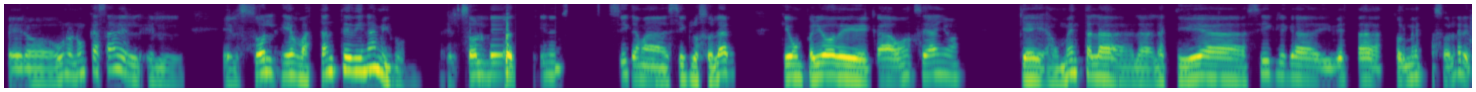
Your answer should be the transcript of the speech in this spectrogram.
Pero uno nunca sabe el el Sol es bastante dinámico. El Sol tiene un se llama ciclo solar, que un periodo de cada 11 años que aumenta la, actividad cíclica y de estas tormentas solares.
